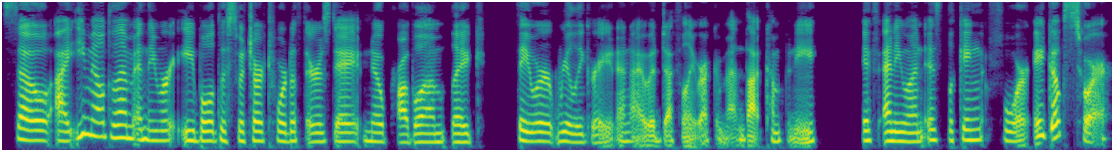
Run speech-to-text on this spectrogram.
So I emailed them and they were able to switch our tour to Thursday. No problem. Like they were really great. And I would definitely recommend that company if anyone is looking for a ghost tour.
